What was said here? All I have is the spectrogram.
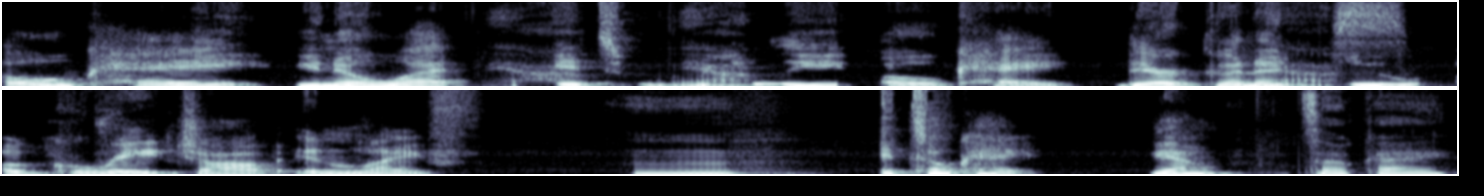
okay. You know what? Yeah. It's Yeah. really okay. They're going to Yes. do a great job in life. Mm, It's okay. Yeah. it's okay.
